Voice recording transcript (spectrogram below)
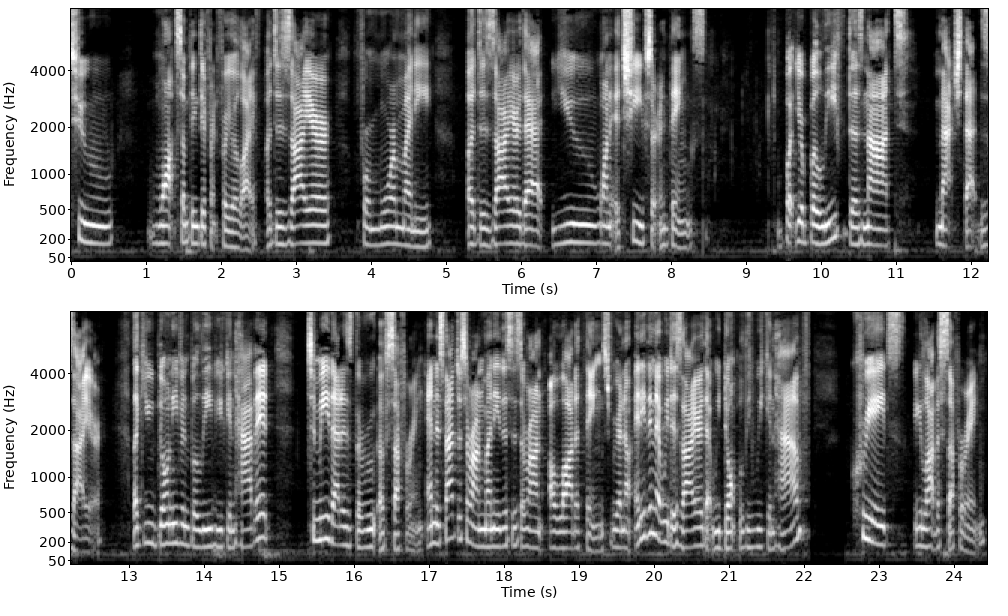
to want something different for your life, a desire for more money, a desire that you want to achieve certain things, but your belief does not match that desire. Like you don't even believe you can have it. To me, that is the root of suffering. And it's not just around money. This is around a lot of things. You know, anything that we desire that we don't believe we can have creates a lot of suffering.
